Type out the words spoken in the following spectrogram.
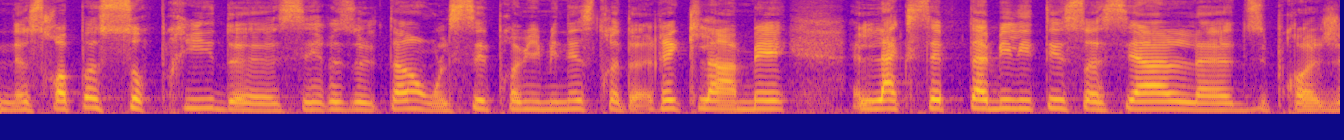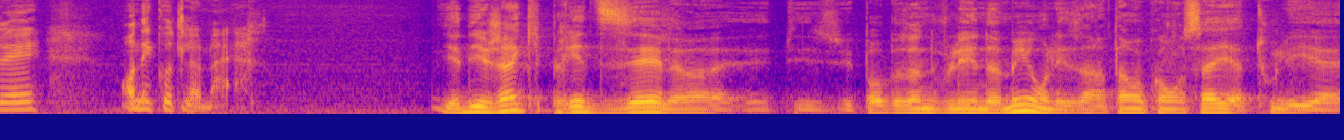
ne, sera pas surpris de ces résultats. On le sait, le premier ministre réclamait l'acceptabilité sociale euh, du projet. On écoute le maire. Il y a des gens qui prédisaient, là, j'ai pas besoin de vous les nommer, on les entend au conseil à tous les, euh,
